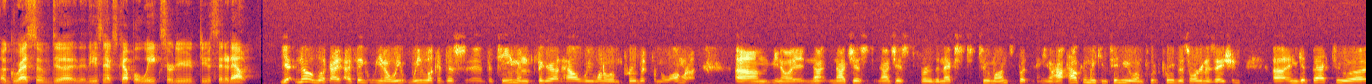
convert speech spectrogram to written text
aggressive to, these next couple weeks, or do you, do you sit it out? Yeah, no. Look, I, I think you know we, we look at this uh, the team and figure out how we want to improve it from the long run. Um, you know, not not just not just for the next two months, but you know, how, how can we continue to improve this organization uh, and get back to uh,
